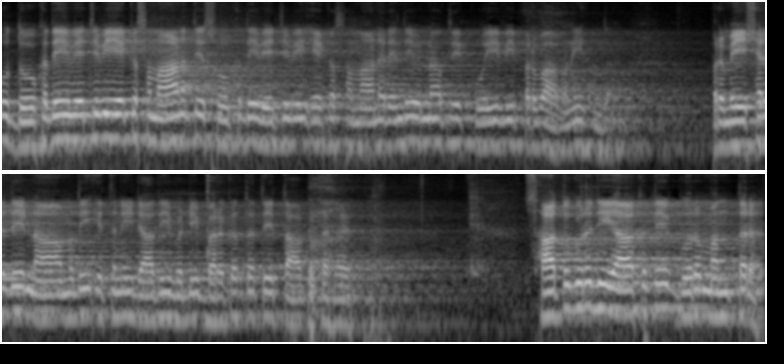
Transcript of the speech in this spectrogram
ਉਹ ਦੁੱਖ ਦੇ ਵਿੱਚ ਵੀ ਇੱਕ ਸਮਾਨ ਤੇ ਸੁੱਖ ਦੇ ਵਿੱਚ ਵੀ ਇੱਕ ਸਮਾਨ ਰਹਿੰਦੇ, ਉਹਨਾਂ ਤੇ ਕੋਈ ਵੀ ਪ੍ਰਭਾਵ ਨਹੀਂ ਹੁੰਦਾ। ਪਰਮੇਸ਼ਰ ਦੇ ਨਾਮ ਦੀ ਇਤਨੀ ਜ਼ਿਆਦੀ ਵੱਡੀ ਬਰਕਤ ਤੇ ਤਾਕਤ ਹੈ। ਸਤਿਗੁਰੂ ਜੀ ਆਖਦੇ ਗੁਰ ਮੰਤਰ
